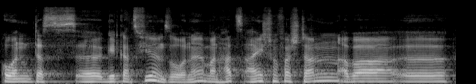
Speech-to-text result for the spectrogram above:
Und das äh, geht ganz vielen so, ne? Man hat es eigentlich schon verstanden, aber äh,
